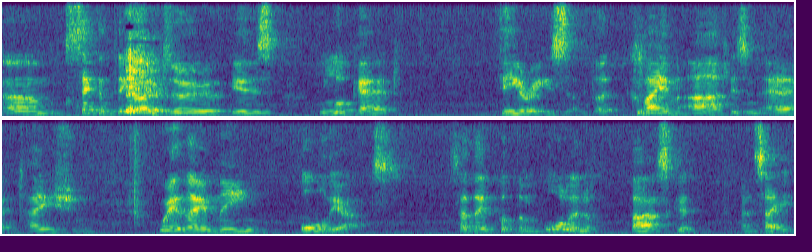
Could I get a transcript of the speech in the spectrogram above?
Um, second thing I do is look at theories that claim art is an adaptation where they mean all the arts. So they put them all in a basket and say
